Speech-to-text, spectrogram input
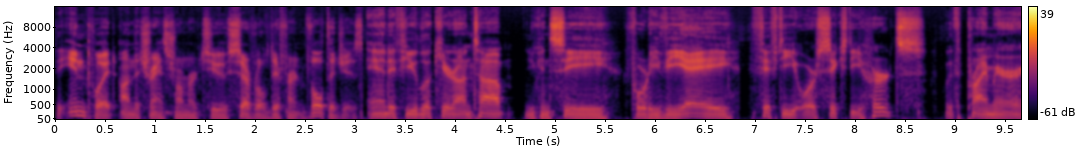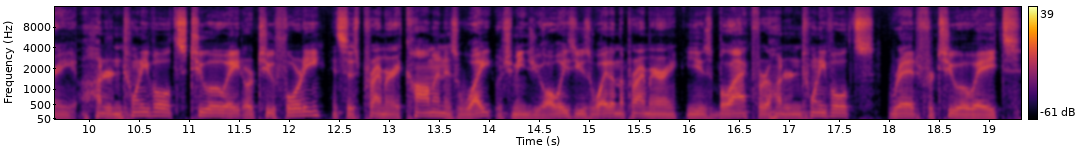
the input on the transformer, to several different voltages. And if you look here on top, you can see 40 VA, 50 or 60 hertz, with primary 120 volts, 208 or 240. It says primary common is white, which means you always use white on the primary. You use black for 120 volts, red for 208,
